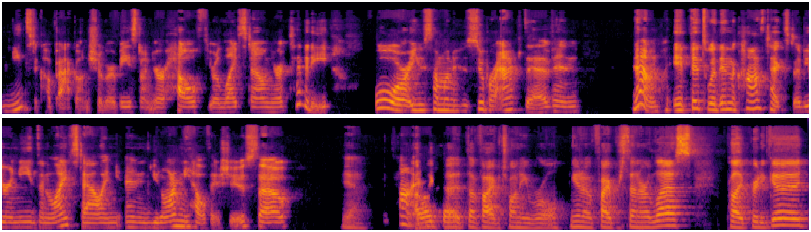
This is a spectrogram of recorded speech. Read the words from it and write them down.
needs to cut back on sugar based on your health your lifestyle and your activity? Or are you someone who's super active and no it fits within the context of your needs and lifestyle and, and you don't have any health issues so yeah fine. I like the the 520 rule. You know, 5% or less, probably pretty good.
